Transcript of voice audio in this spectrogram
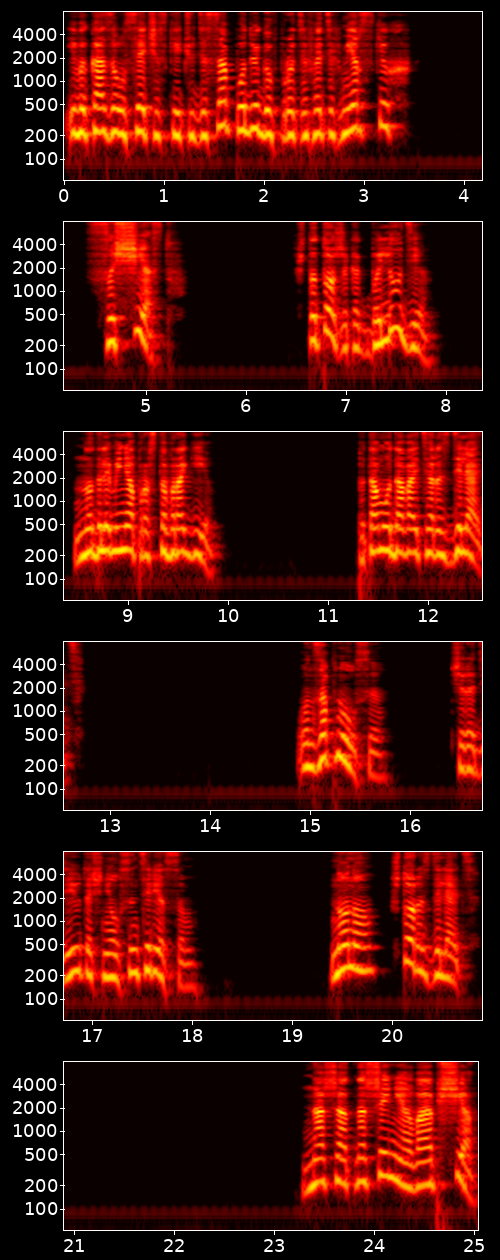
и выказывал всяческие чудеса подвигов против этих мерзких существ, что тоже как бы люди, но для меня просто враги. Потому давайте разделять. Он запнулся. Чародей уточнил с интересом. «Но-но, что разделять?» «Наши отношения вообще»,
